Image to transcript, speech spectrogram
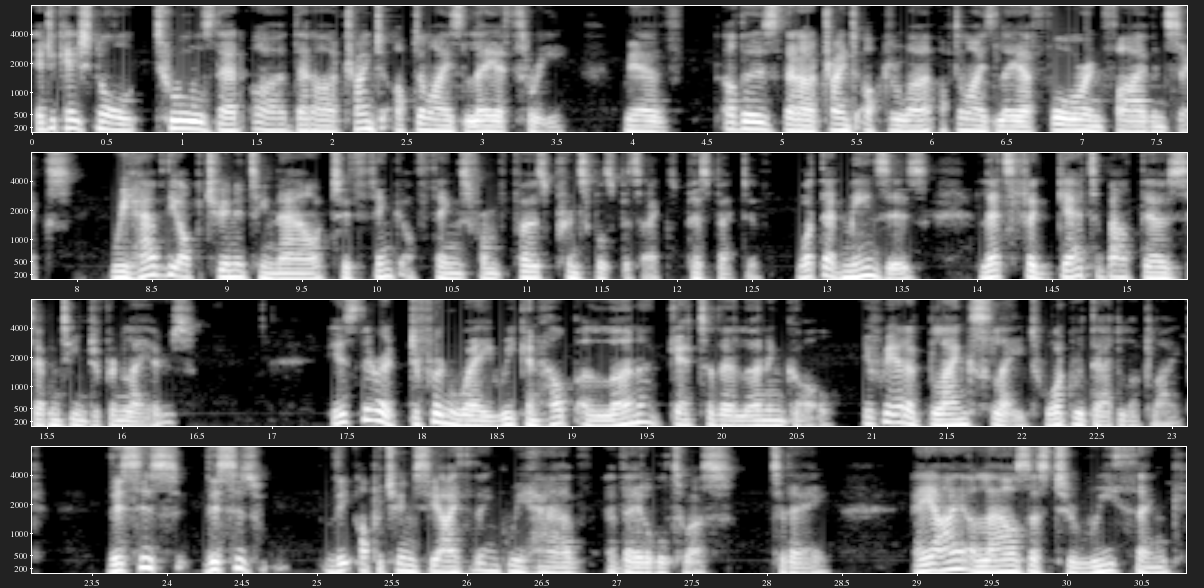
educational tools that are that are trying to optimize layer 3 we have others that are trying to optimize layer four and five and six. We have the opportunity now to think of things from first principles perspective. What that means is let's forget about those 17 different layers. Is there a different way we can help a learner get to their learning goal? If we had a blank slate, what would that look like? This is this is the opportunity I think we have available to us today. AI allows us to rethink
